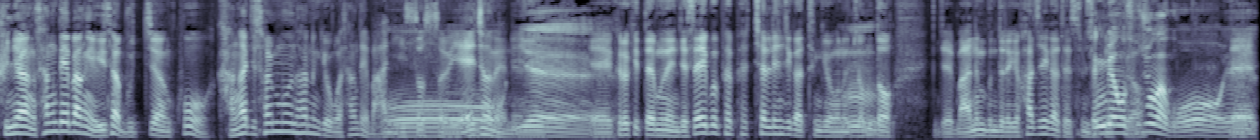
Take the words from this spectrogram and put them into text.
그냥 상대방의 의사 묻지 않고 강아지 선물하는 경우가 상당히 많이 오, 있었어요. 예전에는. 예. 예, 그렇기 때문에 이제 save pet 챌린지 같은 경우는 좀 음. 더 이제 많은 분들에게 화제가 됐으면 생명은 좋겠고요. 소중하고 예. 네.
